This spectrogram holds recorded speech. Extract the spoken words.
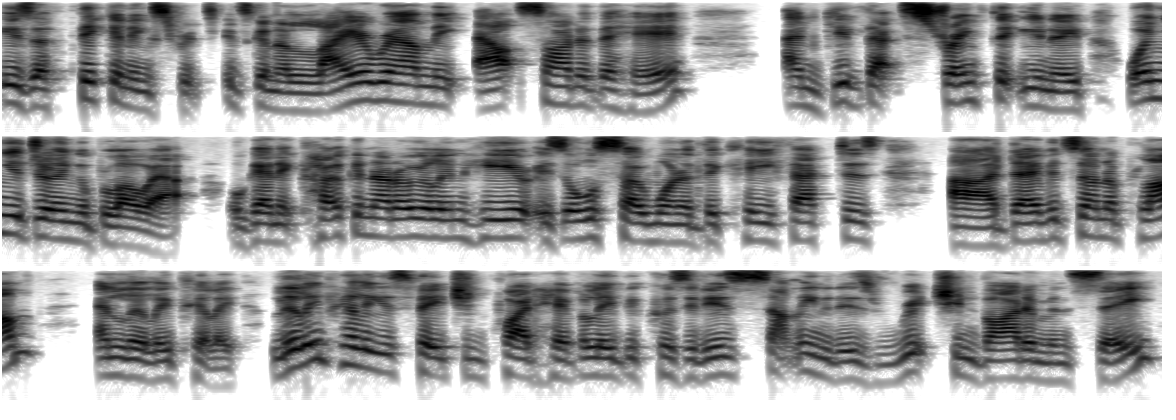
is a thickening spritz. It's going to lay around the outside of the hair and give that strength that you need when you're doing a blowout. Organic coconut oil in here is also one of the key factors. Uh, Davidsona plum and lily pilly. Lily pilly is featured quite heavily because it is something that is rich in vitamin C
